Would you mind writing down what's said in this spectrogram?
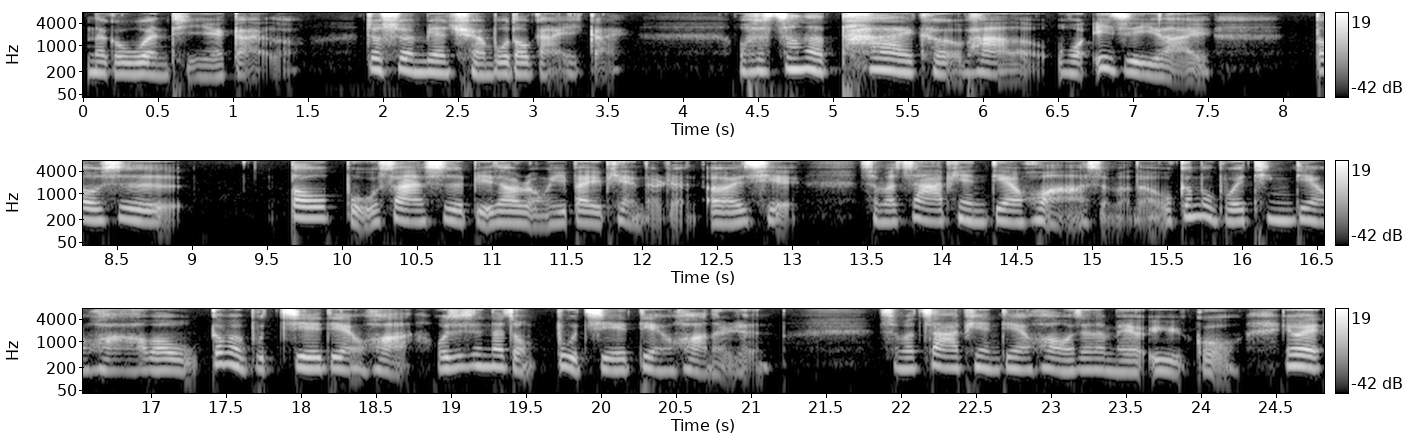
那个问题也改了，就顺便全部都改一改。我说真的太可怕了！我一直以来都是都不算是比较容易被骗的人，而且什么诈骗电话啊什么的，我根本不会听电话，好不好？我根本不接电话，我就是那种不接电话的人。什么诈骗电话，我真的没有遇过，因为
